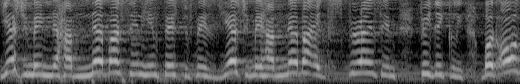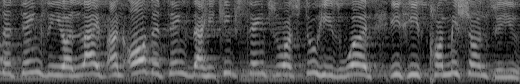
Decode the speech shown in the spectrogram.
Yes, you may have never seen him face to face. Yes, you may have never experienced him physically. But all the things in your life and all the things that he keeps saying to us through his word is his commission to you.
